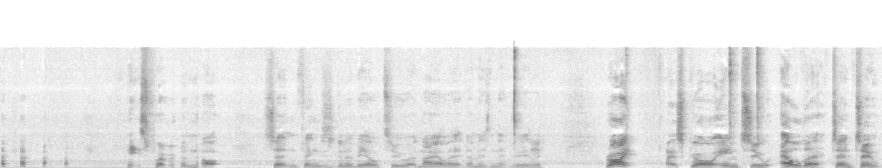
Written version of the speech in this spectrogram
it's whether or not certain things is going to be able to annihilate them, isn't it, really? Yeah. Right, let's go into Eldar, turn two.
